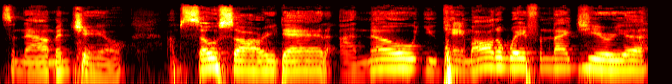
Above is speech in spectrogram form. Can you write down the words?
so now I'm in jail. I'm so sorry, Dad. I know you came all the way from Nigeria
